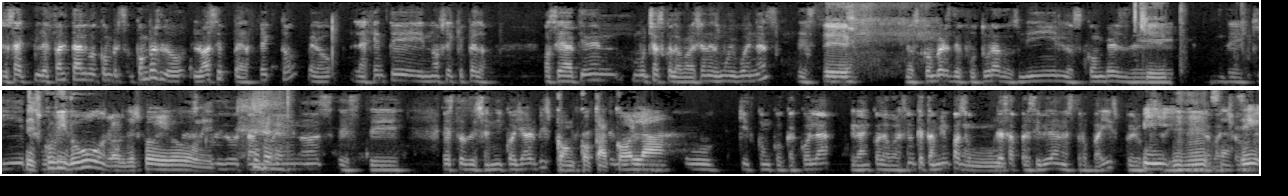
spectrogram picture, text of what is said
O sea, le falta algo a Converse. Converse lo, lo hace perfecto, pero la gente no sé qué pedo. O sea, tienen muchas colaboraciones muy buenas. Este, Sí. Los Converse de Futura 2000, los Converse de Kid. de Kid, De Scooby-Doo, los de Scooby-Doo, están buenos, este, estos de Shanico Jarvis. Con Coca-Cola. Kid con Coca-Cola, gran colaboración que también pasó Mm. desapercibida en nuestro país, pero pues, bachó, sí,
